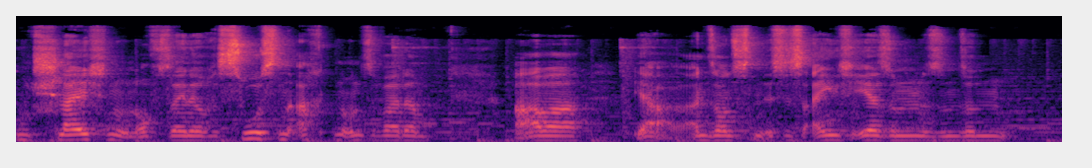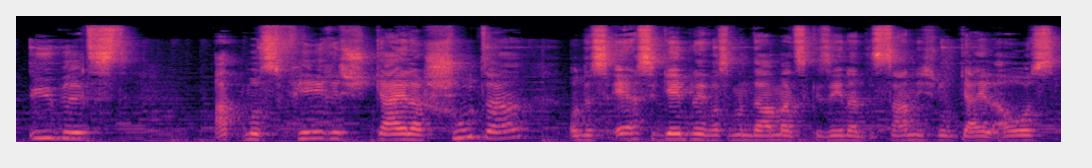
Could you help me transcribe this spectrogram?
gut schleichen und auf seine Ressourcen achten und so weiter. Aber ja, ansonsten ist es eigentlich eher so ein, so ein, so ein übelst atmosphärisch geiler Shooter. Und das erste Gameplay, was man damals gesehen hat, das sah nicht nur geil aus.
